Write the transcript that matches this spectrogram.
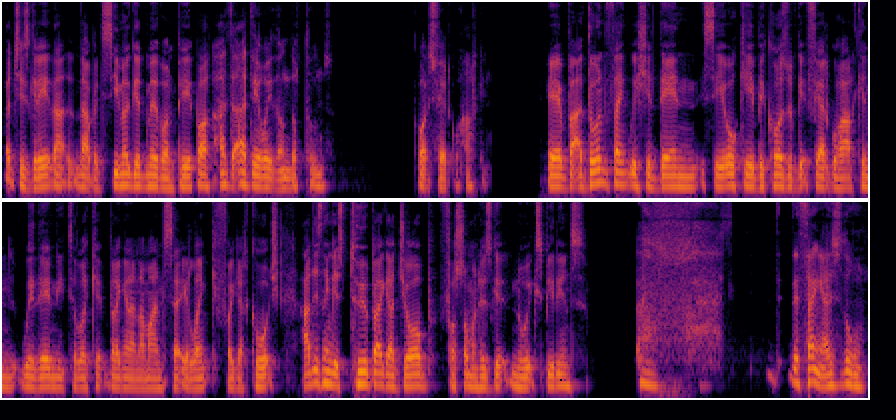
which is great. That that would seem a good move on paper. I, I do like the undertones. What's Fergal Harkin? Uh, but I don't think we should then say, okay, because we've got Fergal Harkin, we then need to look at bringing in a Man City link for your coach. I just think it's too big a job for someone who's got no experience. the thing is, though,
